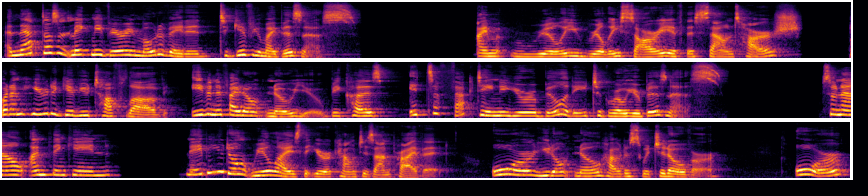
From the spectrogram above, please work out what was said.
And that doesn't make me very motivated to give you my business. I'm really, really sorry if this sounds harsh, but I'm here to give you tough love, even if I don't know you, because it's affecting your ability to grow your business. So now I'm thinking maybe you don't realize that your account is on private, or you don't know how to switch it over, or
